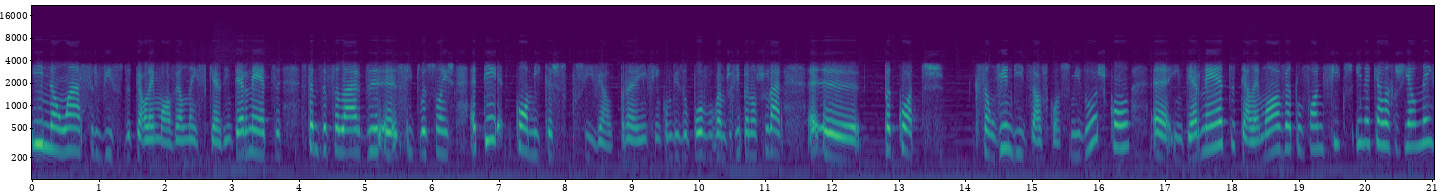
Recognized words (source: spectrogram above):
e não há serviço de telemóvel nem sequer de internet. Estamos a falar de uh, situações até cômicas, se possível, para, enfim, como diz o povo, vamos rir para não chorar, uh, pacotes que são vendidos aos consumidores com uh, internet, telemóvel, telefone fixo e naquela região nem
